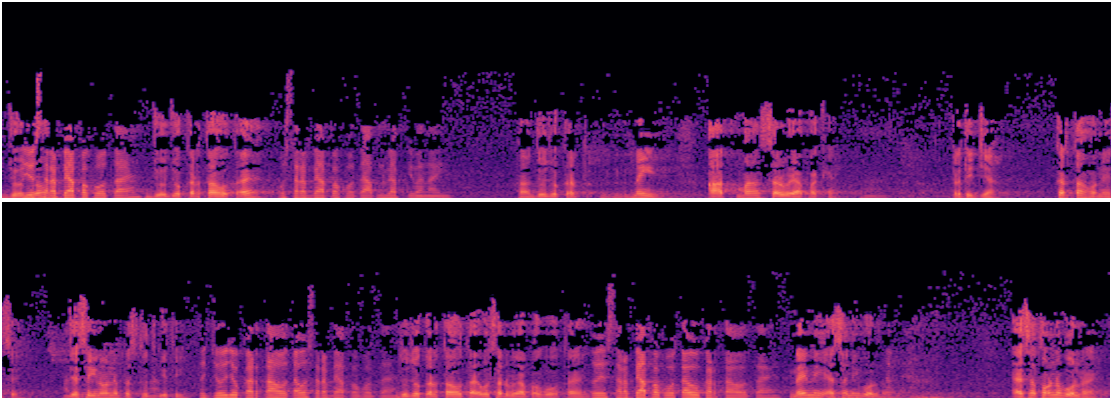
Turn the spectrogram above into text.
जो जो सर्वव्यापक होता है जो जो करता होता है वो सर्वव्यापक होता है। आपने व्याप्ति बनाई। हाँ जो जो करता नहीं आत्मा सर्वव्यापक है। हाँ। प्रतिज्ञा। करता होने से। हाँ। जैसे इन्होंने प्रस्तुत हाँ। की थी। तो जो जो करता होता है वो सर्वव्यापक होता है। जो जो करता होता है वो सर्वव्यापक होता है। तो सर्वव्यापक होता है वो करता होता है। नहीं नहीं ऐसा नहीं बोल रहे ऐसा थोड़ा ना बोल रहे हैं।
